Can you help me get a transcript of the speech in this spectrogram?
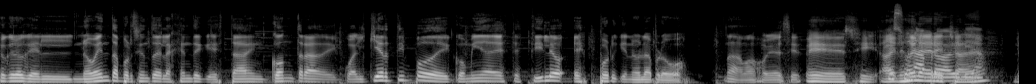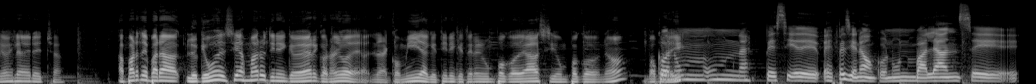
Yo creo que el 90% de la gente que está en contra de cualquier tipo de comida de este estilo es porque no la probó. Nada más voy a decir. Eh, sí, ahí Es les doy la una derecha. ¿eh? Le doy la derecha. Aparte, para lo que vos decías, Maru, tiene que ver con algo de la comida que tiene que tener un poco de ácido, un poco, ¿no? ¿Va por Con ahí? un- una especie de. Especie no, con un balance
